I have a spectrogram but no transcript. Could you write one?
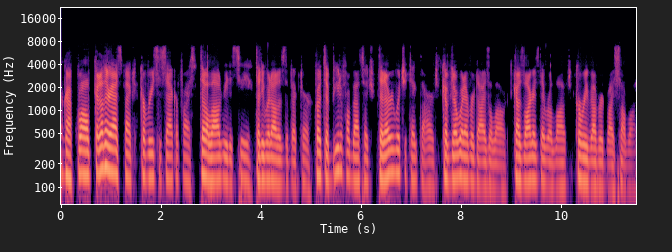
Okay. Well, another aspect of Reese's sacrifice that allowed me to see that he went out as the victor. But it's a beautiful message that everyone should take to heart. Because no one ever dies alone. Because as long as they were loved, or remembered by someone.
